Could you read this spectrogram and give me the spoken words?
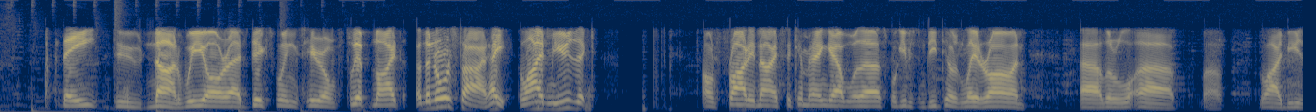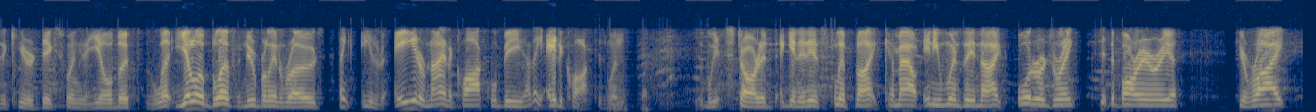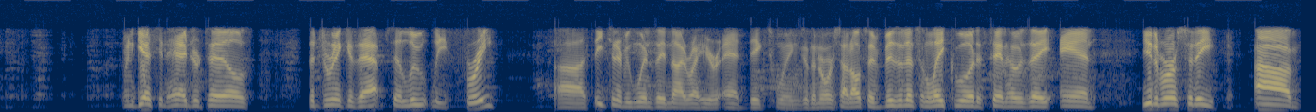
They do not. We are at Dick's Wings here on Flip Night on the North Side. Hey, live music on Friday nights. So come hang out with us. We'll give you some details later on. A little uh, uh, live music here at Dick's Wings at Yellow Bluff, Yellow Bluff and New Berlin Roads. I think either eight or nine o'clock will be. I think eight o'clock is when we get started. Again, it is Flip Night. Come out any Wednesday night, order a drink, sit in the bar area. If you're right, and guess you head your tails, the drink is absolutely free. Uh, it's each and every Wednesday night right here at Dick's Wings on the north side. Also visit us in Lakewood at San Jose and University. Um,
